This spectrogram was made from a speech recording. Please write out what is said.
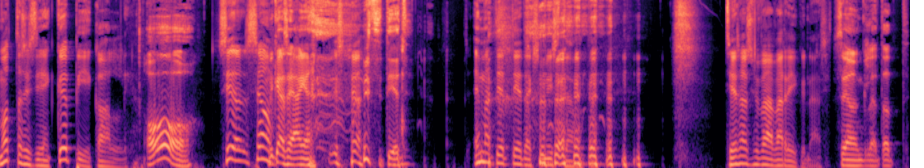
Mä ottaisin siihen köpikallio. Oo! Se, se on, Mikä se äijä? Se tietää. en mä tiedä tietääkö mistään, mutta siihen saisi hyvää värikynää sitten. Se on kyllä totta.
